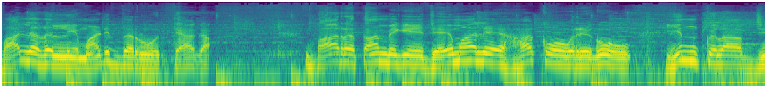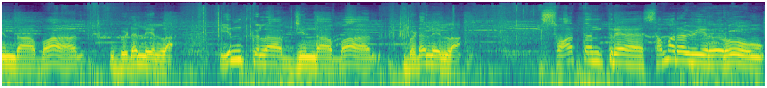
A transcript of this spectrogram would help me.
ಬಾಲ್ಯದಲ್ಲಿ ಮಾಡಿದ್ದರು ತ್ಯಾಗ. ಭಾರತಾಂಬೆಗೆ ಜಯಮಾಲೆ ಹಾಕುವವರೆಗೂ ಇನ್ಕುಲಾಬ್ ಜಿಂದಾಬಾದ್ ಬಿಡಲಿಲ್ಲ. ಇನ್ಕುಲಾಬ್ ಜಿಂದಾಬಾದ್ ಬಿಡಲಿಲ್ಲ. ಸ್ವಾತಂತ್ರ್ಯ ಸಮರವೀರರು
